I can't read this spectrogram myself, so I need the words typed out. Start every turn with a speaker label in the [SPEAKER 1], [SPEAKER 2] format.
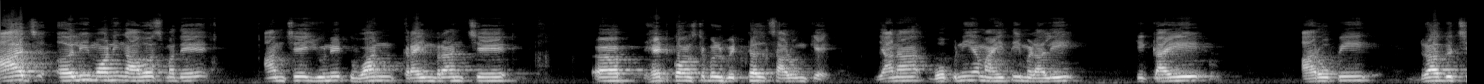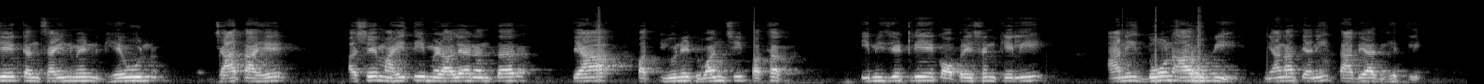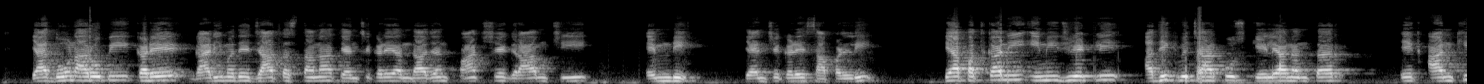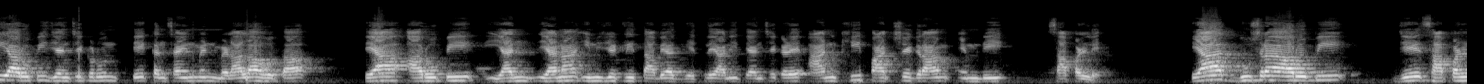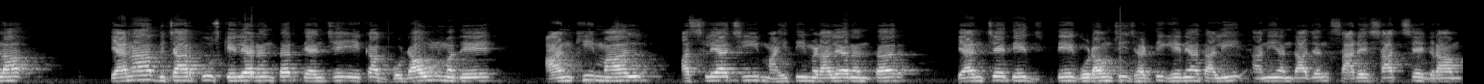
[SPEAKER 1] आज early morning आवर्समध्ये आमचे युनिट वन क्राईम ब्रांचचे हेड कॉन्स्टेबल विठ्ठल साळुंके यांना गोपनीय माहिती मिळाली की काही आरोपी ड्रगचे कन्साइनमेंट घेऊन जात आहे. असे माहिती मिळाल्यानंतर त्या पथ युनिट वनची पथक इमिजिएटली एक ऑपरेशन केली आणि दोन आरोपी यांना त्यांनी ताब्यात घेतली. या दोन आरोपीकडे गाडीमध्ये जात असताना त्यांच्याकडे अंदाजन पाचशे ग्रामची एमडी त्यांच्याकडे सापडली. त्या पथकाने इमिजिएटली अधिक विचारपूस केल्यानंतर एक आणखी आरोपी ज्यांच्याकडून ते कन्साइनमेंट मिळाला होता त्या आरोपी यांना इमिजिएटली ताब्यात घेतले आणि त्यांच्याकडे आणखी पाचशे ग्राम एमडी सापडले. या दुसरा आरोपी जे सापडला त्यांना विचारपूस केल्यानंतर त्यांचे एका गोडाऊनमध्ये आणखी माल असल्याची माहिती मिळाल्यानंतर त्यांचे ते ते गोडाऊनची झडती घेण्यात आली आणि अंदाजन साडेसातशे ग्राम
